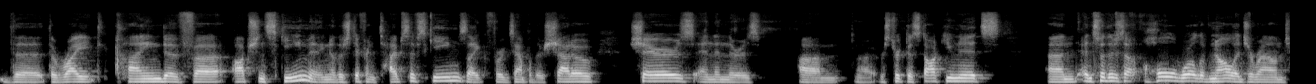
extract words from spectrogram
the the right kind of uh, option scheme? You know, there's different types of schemes. Like for example, there's shadow shares, and then there's um, uh, restricted stock units, and and so there's a whole world of knowledge around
